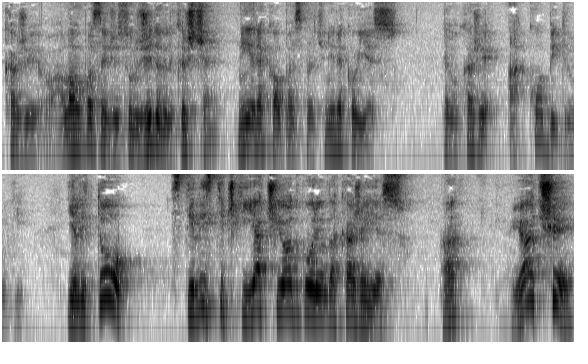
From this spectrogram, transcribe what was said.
kaže, Allahu poslaniče, su li židovi ili kršćani? Nije rekao, pa nije rekao jesu. Nego kaže, a ko bi drugi? Je li to stilistički jači odgovor ili da kaže jesu? Ha? Jače.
